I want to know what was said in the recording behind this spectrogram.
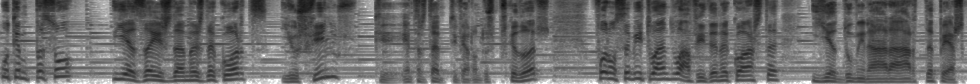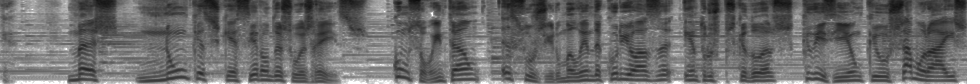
O tempo passou e as ex-damas da corte e os filhos, que entretanto tiveram dos pescadores, foram-se habituando à vida na costa e a dominar a arte da pesca. Mas nunca se esqueceram das suas raízes. Começou então a surgir uma lenda curiosa entre os pescadores que diziam que os samurais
